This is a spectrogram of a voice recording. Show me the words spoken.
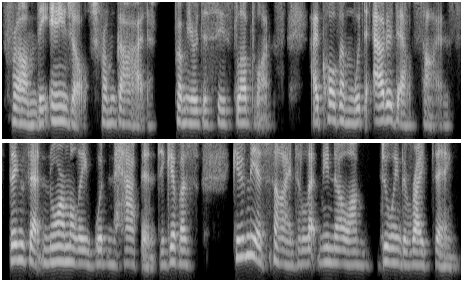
from the angels, from God, from your deceased loved ones. I call them without a doubt signs, things that normally wouldn't happen to give us, give me a sign to let me know I'm doing the right thing.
